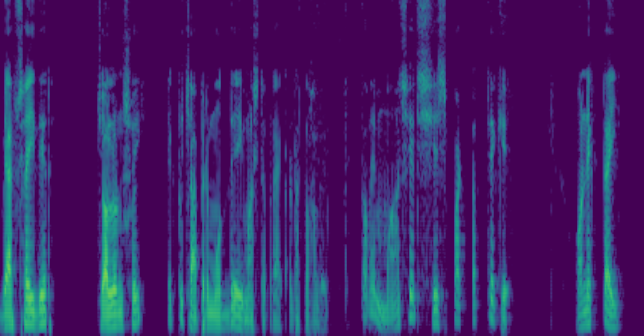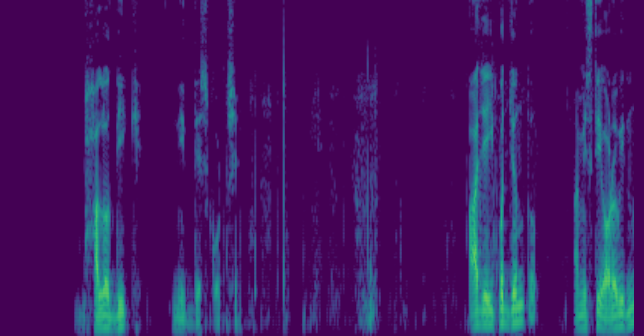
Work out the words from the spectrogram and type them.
ব্যবসায়ীদের চলনসই একটু চাপের মধ্যে এই মাসটা প্রায় কাটাতে হবে। তবে মাসের শেষ পার্টটার থেকে অনেকটাই ভালো দিক নির্দেশ করছে। আজ এই পর্যন্ত। আমি শ্রী অরবিন্দ।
